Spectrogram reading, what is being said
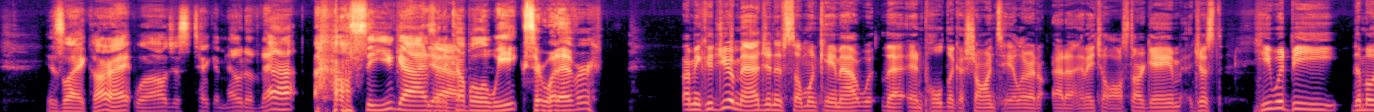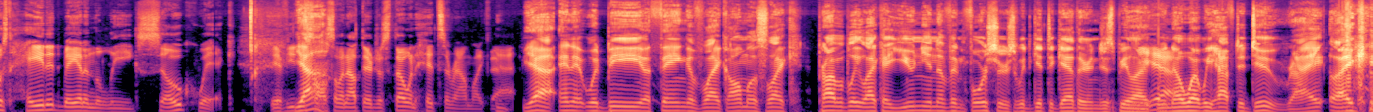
is like, all right, well, I'll just take a note of that. I'll see you guys in a couple of weeks or whatever. I mean, could you imagine if someone came out with that and pulled like a Sean Taylor at, at an NHL All Star game? Just he would be the most hated man in the league so quick if you just Yeah. saw someone out there just throwing hits around like that. Yeah, and it would be a thing of like almost like probably like a union of enforcers would get together and just be like, we know what we have to do, right? Like,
